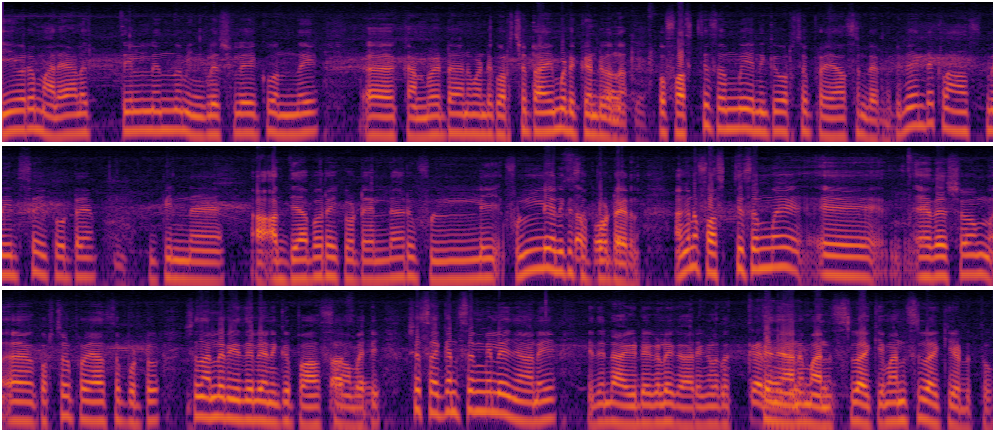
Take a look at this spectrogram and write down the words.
ഈ ഒരു മലയാളത്തിൽ നിന്നും ഇംഗ്ലീഷിലേക്ക് വന്ന് കൺവേർട്ട് ആകാൻ വേണ്ടി കുറച്ച് ടൈം എടുക്കേണ്ടി വന്നു. അപ്പോൾ ഫസ്റ്റ് സെമ്മ് എനിക്ക് കുറച്ച് പ്രയാസം ഉണ്ടായിരുന്നു. പിന്നെ എന്റെ ക്ലാസ്മേറ്റ്സ് ആയിക്കോട്ടെ പിന്നെ അധ്യാപകർ അധ്യാപകരായിക്കോട്ടെ എല്ലാവരും ഫുള്ളി ഫുള്ളി എനിക്ക് സപ്പോർട്ടായിരുന്നു അങ്ങനെ ഫസ്റ്റ് സെമ്മ് ഏകദേശം കുറച്ച് പ്രയാസപ്പെട്ടു. പക്ഷെ നല്ല രീതിയിൽ എനിക്ക് പാസ് ആവാൻ പറ്റി. പക്ഷേ സെക്കൻഡ് സെമ്മിൽ ഞാൻ ഇതിന്റെ ഐഡിയകൾ കാര്യങ്ങളൊക്കെ ഞാൻ മനസ്സിലാക്കി മനസ്സിലാക്കി എടുത്തു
